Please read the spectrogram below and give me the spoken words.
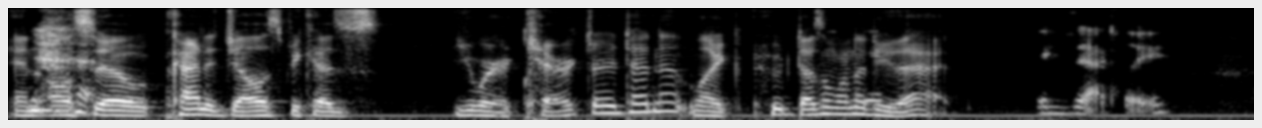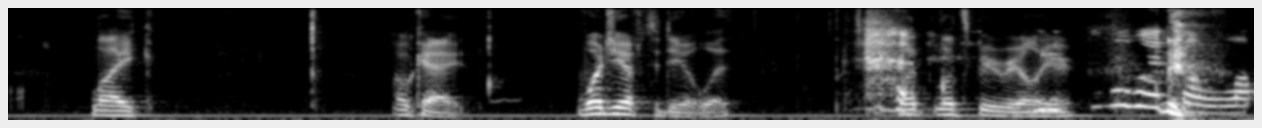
and also kind of jealous because you were a character attendant like who doesn't want to do that Exactly. like okay what'd you have to deal with Let, let's be real here deal with a lot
